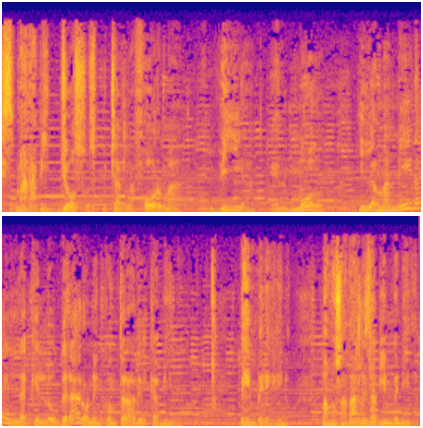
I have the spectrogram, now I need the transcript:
Es maravilloso escuchar la forma, el día, el modo y la manera en la que lograron encontrar el camino. Ven, peregrino, vamos a darles la bienvenida.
